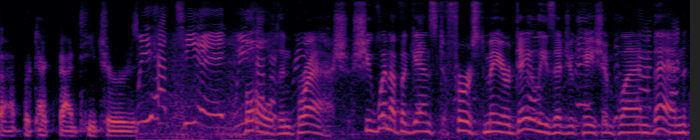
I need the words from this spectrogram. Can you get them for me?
uh, protect bad teachers. We have TA. We Bold have and brash, she went up against first Mayor Daley's education plan, then,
